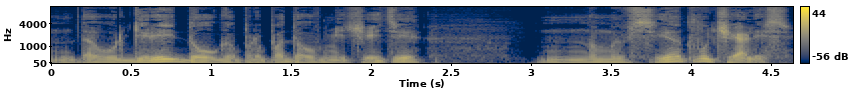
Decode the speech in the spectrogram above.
Да Ургерей долго пропадал в мечети, но мы все отлучались.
